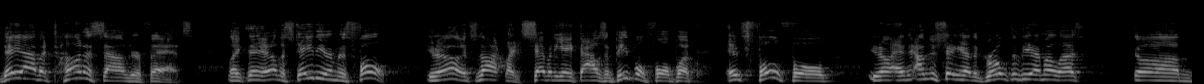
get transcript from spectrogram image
They have a ton of Sounder fans. Like they, you know, the stadium is full. You know, it's not like 78,000 people full, but it's full, full. You know, and I'm just saying, yeah, the growth of the MLS um,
